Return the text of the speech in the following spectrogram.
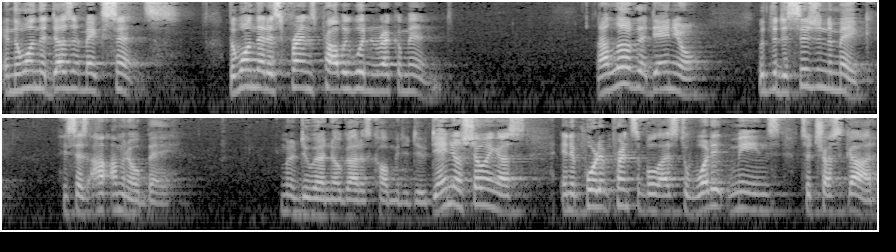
and the one that doesn't make sense. The one that his friends probably wouldn't recommend. And I love that Daniel, with the decision to make, he says, I'm going to obey. I'm going to do what I know God has called me to do. Daniel's showing us an important principle as to what it means to trust God,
